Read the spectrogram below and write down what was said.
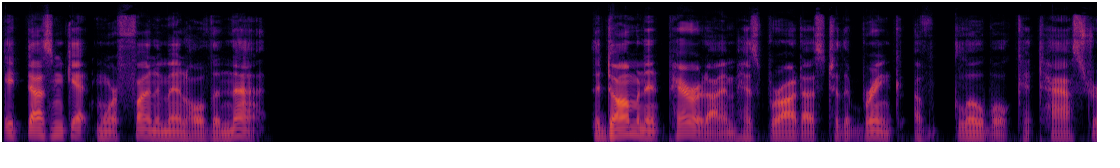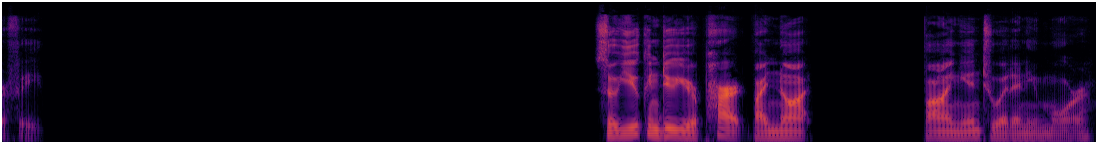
It doesn't get more fundamental than that. The dominant paradigm has brought us to the brink of global catastrophe. So you can do your part by not buying into it anymore,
